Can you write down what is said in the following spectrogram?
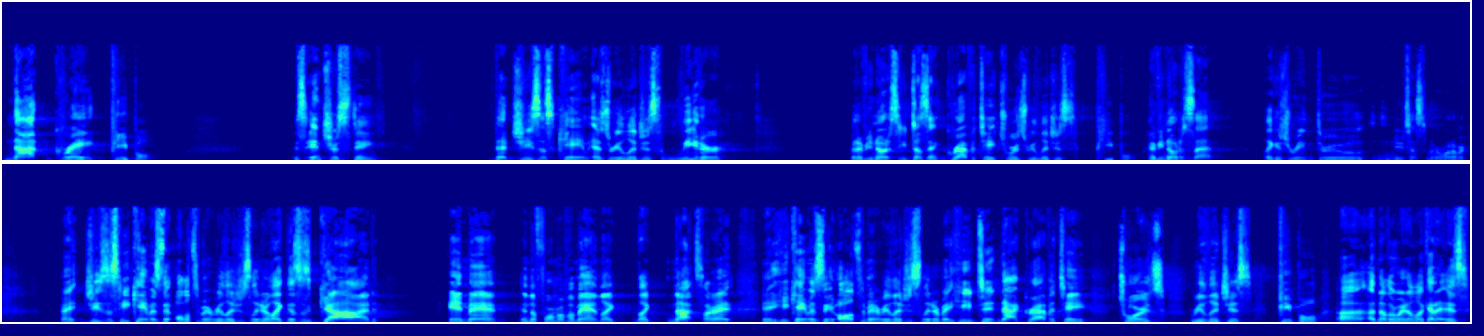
Not great people. It's interesting that Jesus came as religious leader, but have you noticed he doesn't gravitate towards religious people? Have you noticed that? Like as you're reading through New Testament or whatever? Right? Jesus, he came as the ultimate religious leader. Like this is God in man, in the form of a man, like, like nuts, all right? He came as the ultimate religious leader, but he did not gravitate towards religious people. Uh, another way to look at it is,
